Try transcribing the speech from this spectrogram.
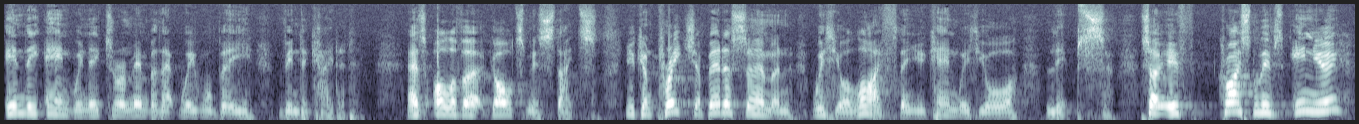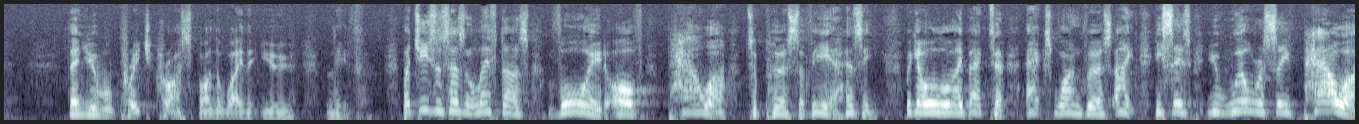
in the end we need to remember that we will be vindicated. As Oliver Goldsmith states, you can preach a better sermon with your life than you can with your lips. So if Christ lives in you, then you will preach Christ by the way that you live. But Jesus hasn't left us void of power to persevere, has he? We go all the way back to Acts 1, verse 8. He says, You will receive power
